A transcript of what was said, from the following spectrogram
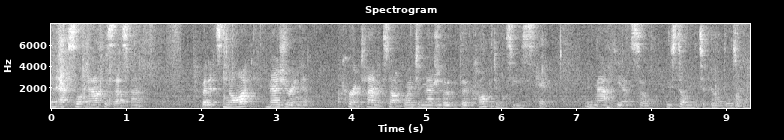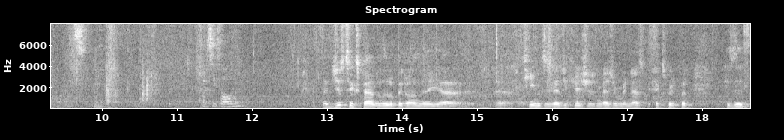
an excellent math assessment, but it's not measuring at current time, it's not going to measure the, the competencies in math yet, so we still need to build those components. Trustee Solomon? Uh, Just to expand a little bit on the uh, uh, teams of education measurement ex- expert, but is it,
